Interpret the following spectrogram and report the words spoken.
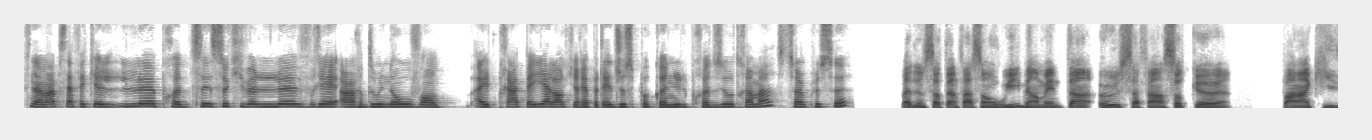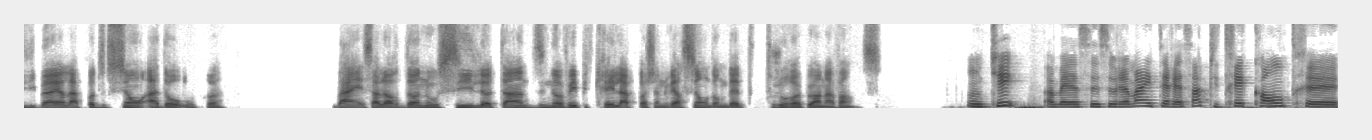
Finalement, puis ça fait que le produit, ceux qui veulent le vrai Arduino vont être prêts à payer alors qu'ils n'auraient peut-être juste pas connu le produit autrement. C'est un peu ça? Ben, d'une certaine façon, oui, mais en même temps, eux, ça fait en sorte que pendant qu'ils libèrent la production à d'autres, ben, ça leur donne aussi le temps d'innover puis de créer la prochaine version, donc d'être toujours un peu en avance. OK. Ah ben, c'est vraiment intéressant puis très contre. Euh,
